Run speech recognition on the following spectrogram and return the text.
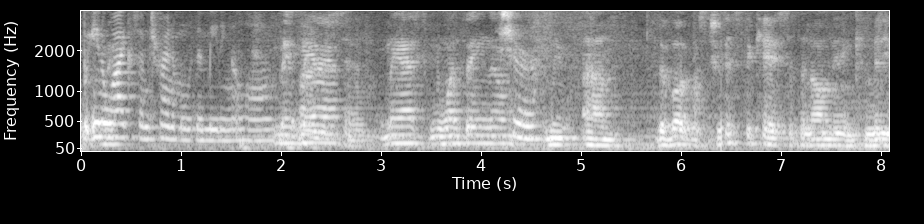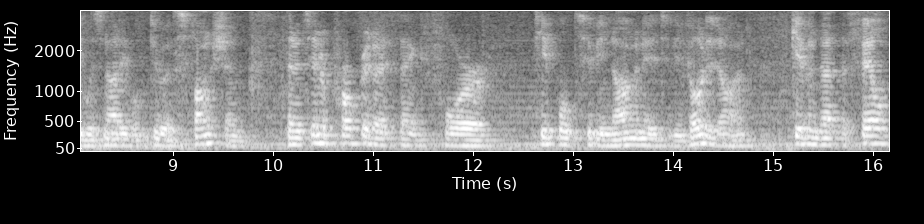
But you know why? Because I'm trying to move the meeting along. May, may I ask, understand. may I ask you one thing, though? Sure. We, um, the vote was two. If it's the case that the nominating committee was not able to do its function, then it's inappropriate, I think, for people to be nominated to be voted on, given that the fail,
